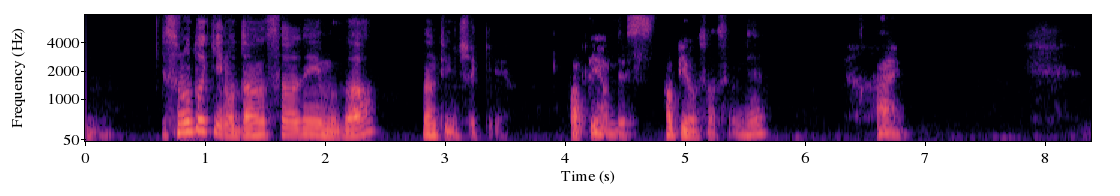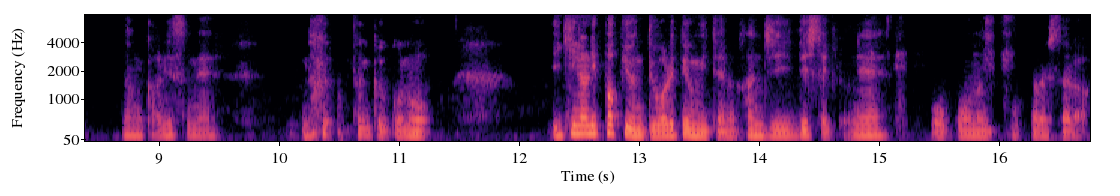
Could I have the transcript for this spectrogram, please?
うんでその時のダンサーネームが、なんて言うんでしたっけ？パピヨンです。パピヨンさんですよね。はい。なんかあれですね。ななんかこの、いきなりパピヨンって言われてもみたいな感じでしたけどね。高校の僕からしたら。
